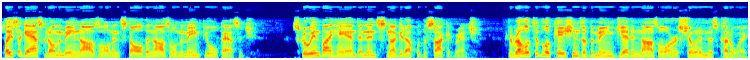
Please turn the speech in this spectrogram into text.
Place a gasket on the main nozzle and install the nozzle in the main fuel passage. Screw in by hand and then snug it up with the socket wrench. The relative locations of the main jet and nozzle are as shown in this cutaway.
